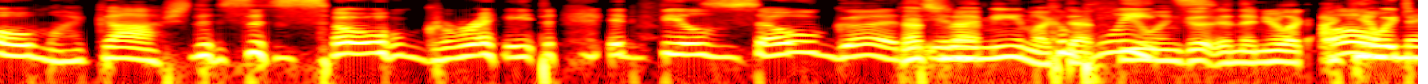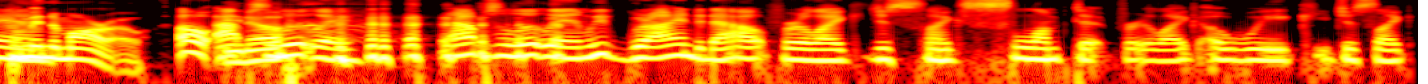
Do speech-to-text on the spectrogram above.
oh my gosh, this is so great. It feels so good. That's what know? I mean, like that Complete. feeling good, and then you're like, I Oh, can't wait to come in tomorrow. Oh, you know? absolutely. absolutely. And we've grinded out for like just like slumped it for like a week, just like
